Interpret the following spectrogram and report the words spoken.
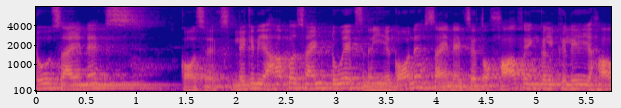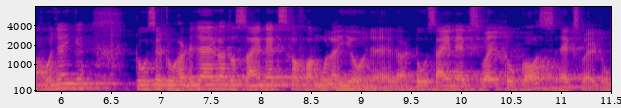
Two sine x cos x लेकिन यहाँ पर साइन टू एक्स नहीं है। कौन है? साइन एक्स है। तो हाफ़ एंगल के लिए ये हाफ़ हो जाएँगे। टू से टू हट जाएगा। तो साइन एक्स का फॉर्मूला ये हो जाएगा। Two sine x by two cos x by two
